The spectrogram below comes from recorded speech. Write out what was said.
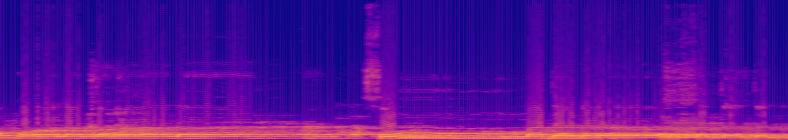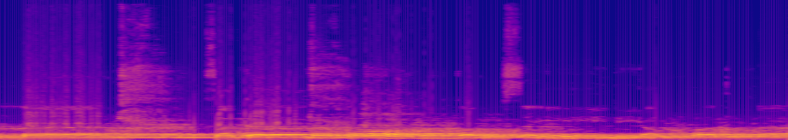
وقال تعالى ثم دنا فتدلى فكان قاب قوسين أو أدنى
